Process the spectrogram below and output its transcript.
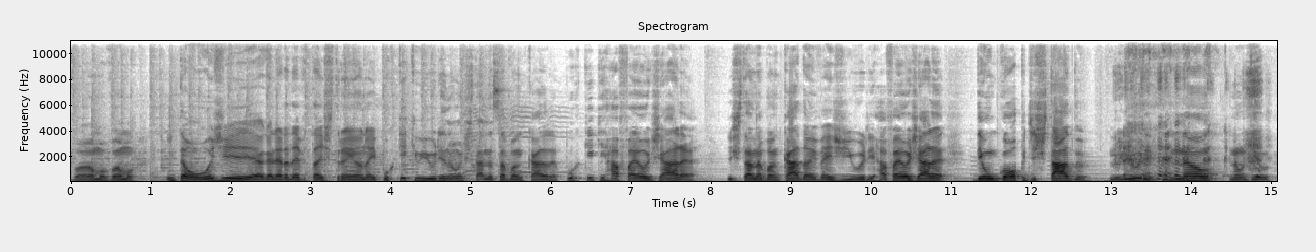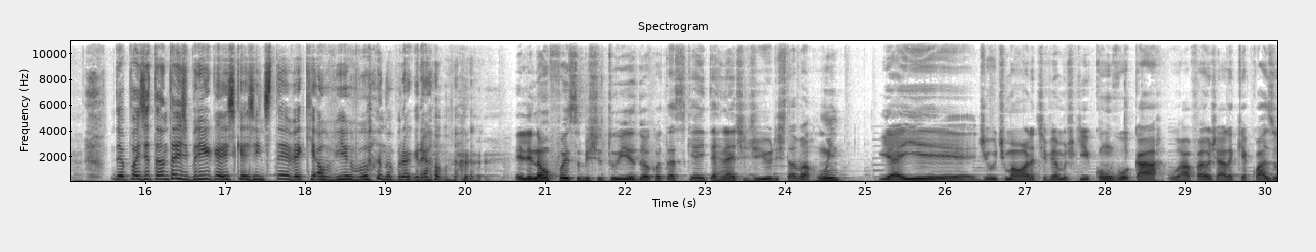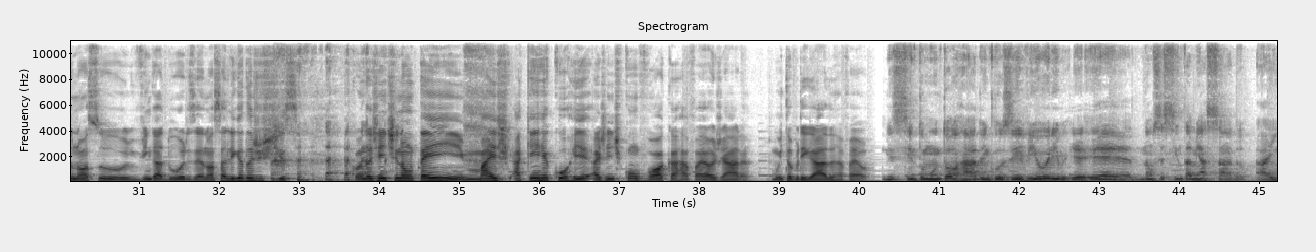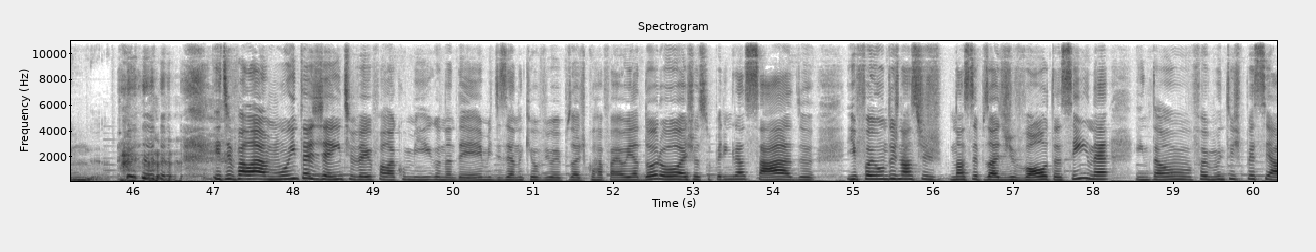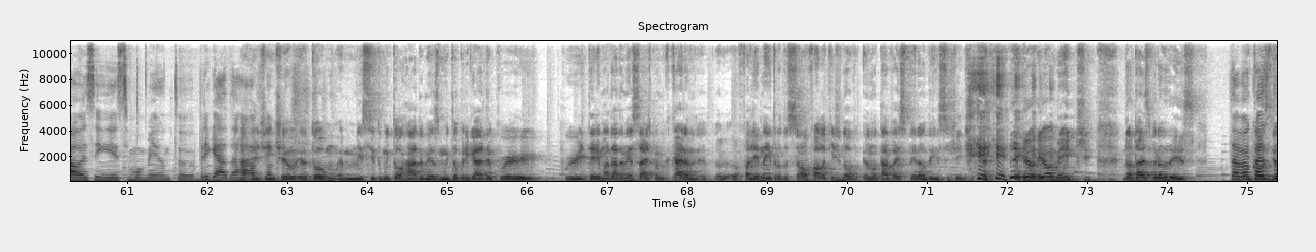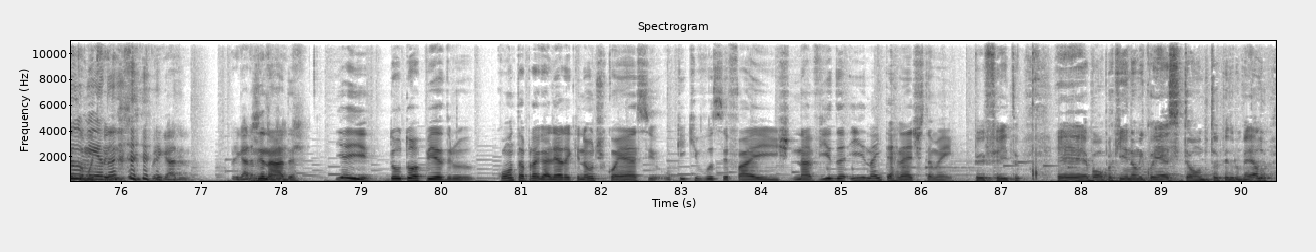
Vamos, vamos. Então, hoje a galera deve estar estranhando aí por que, que o Yuri não está nessa bancada. Por que, que Rafael Jara está na bancada ao invés de Yuri. Rafael Jara deu um golpe de estado no Yuri? não, não deu. Depois de tantas brigas que a gente teve aqui ao vivo no programa. Ele não foi substituído. Acontece que a internet de Yuri estava ruim e aí, de última hora, tivemos que convocar o Rafael Jara, que é quase o nosso Vingadores, é a nossa Liga da Justiça. Quando a gente não tem mais a quem recorrer, a gente convoca Rafael Jara. Muito obrigado, Rafael. Me sinto muito honrado. Inclusive, Yuri, é, é, não se sinta ameaçado ainda. e te falar, muita gente veio falar comigo na DM dizendo que ouviu o episódio com o Rafael e adorou, achou super engraçado. E foi um dos nossos, nossos episódios de volta, assim, né? Então foi muito especial, assim, esse momento. Obrigada, ah, Rafa. Ah, gente, eu, eu, tô, eu me sinto muito honrado mesmo. Muito obrigada por por terem mandado a mensagem pra mim. Cara, eu, falei na introdução, eu falo aqui de novo. Eu não tava esperando isso, gente. eu realmente não tava esperando isso. Tava então, quase assim, dormindo. Eu tô muito feliz. Obrigado. Obrigado De mesmo, nada. Gente. E aí, doutor Pedro, conta pra galera que não te conhece o que, que você faz na vida e na internet também. Perfeito. É, bom, pra quem não me conhece, então, doutor Pedro Melo.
